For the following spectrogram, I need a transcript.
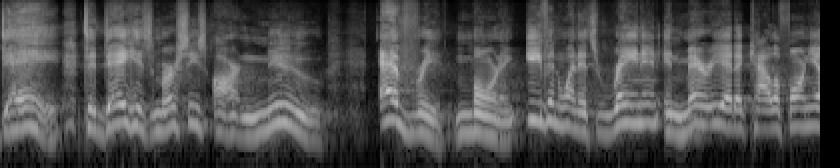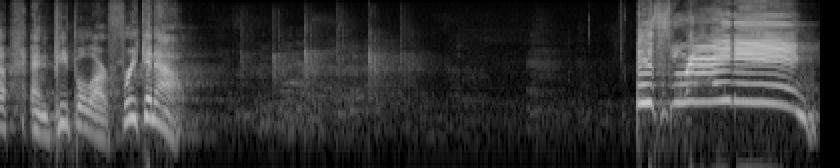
day. Today, His mercies are new every morning, even when it's raining in Murrieta, California, and people are freaking out. It's raining!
